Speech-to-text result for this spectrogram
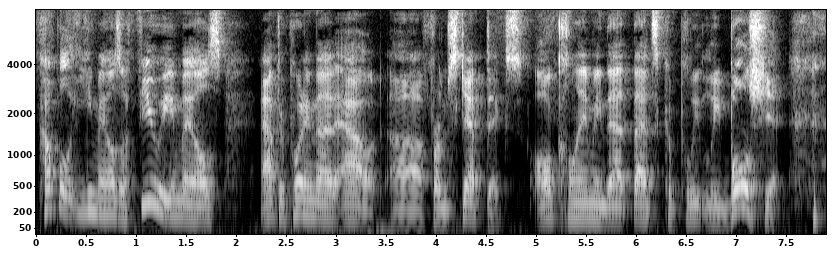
couple emails, a few emails after putting that out uh, from skeptics, all claiming that that's completely bullshit.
